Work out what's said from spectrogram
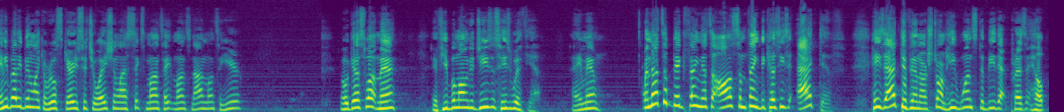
Anybody been like a real scary situation last six months, eight months, nine months, a year? Well, guess what, man? If you belong to Jesus, He's with you. Amen. And that's a big thing. That's an awesome thing because He's active. He's active in our storm. He wants to be that present help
